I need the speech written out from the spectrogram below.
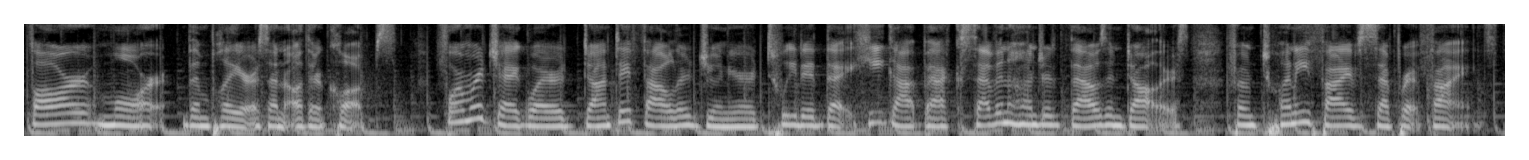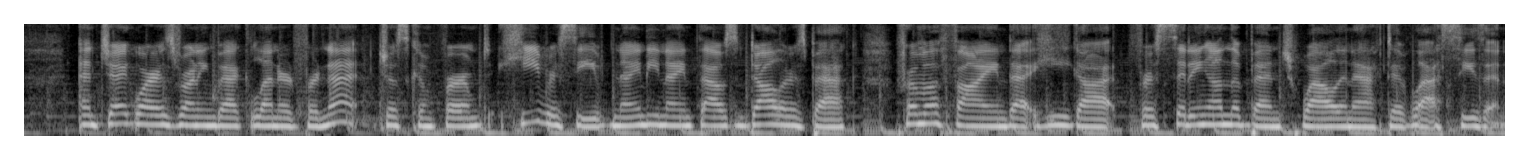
far more than players on other clubs. Former Jaguar Dante Fowler Jr. tweeted that he got back $700,000 from 25 separate fines. And Jaguars running back Leonard Fournette just confirmed he received $99,000 back from a fine that he got for sitting on the bench while inactive last season.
